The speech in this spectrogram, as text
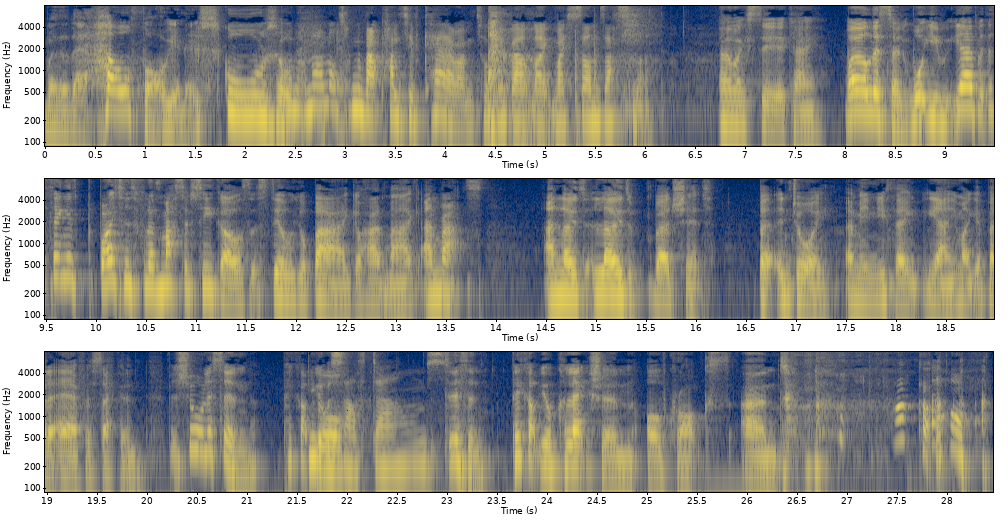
Whether they're health or, you know, schools or. No, no, I'm not talking about palliative care. I'm talking about like my son's asthma. Oh, I see. Okay. Well, listen, what you. Yeah, but the thing is, Brighton's full of massive seagulls that steal your bag, your handbag, and rats. And loads, loads of bird shit. But enjoy. I mean, you think, yeah, you might get better air for a second. But sure, listen, pick up You've your. got the South Downs. Listen, pick up your collection of Crocs and. Fuck off.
